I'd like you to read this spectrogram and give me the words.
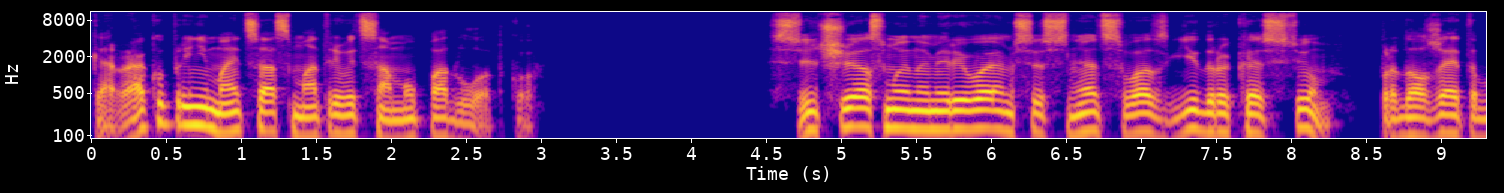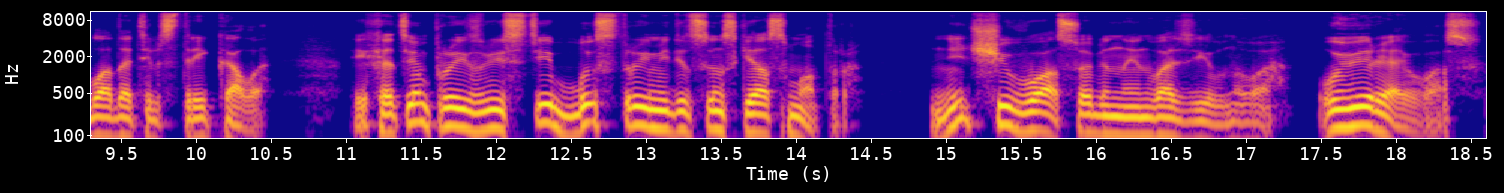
Караку принимается осматривать саму подлодку. «Сейчас мы намереваемся снять с вас гидрокостюм», — продолжает обладатель стрекала, «и хотим произвести быстрый медицинский осмотр. Ничего особенно инвазивного, уверяю вас».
